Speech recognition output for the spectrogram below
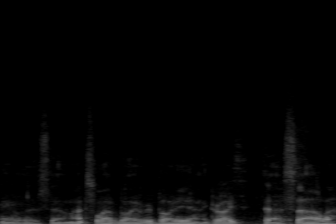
He was uh, much loved by everybody and a great uh, sailor.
